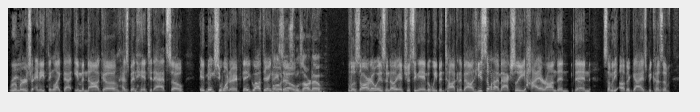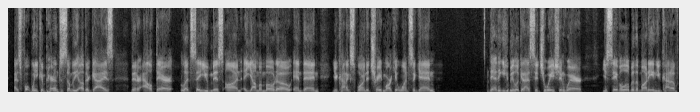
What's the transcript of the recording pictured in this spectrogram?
rumors or anything like that. Imanaga has been hinted at. So it makes you wonder if they go out there and Jesus go to Luzardo. Luzardo is another interesting name that we've been talking about. He's someone I'm actually higher on than than some of the other guys because of as far when you compare them to some of the other guys that are out there. Let's say you miss on a Yamamoto and then you're kind of exploring the trade market once again then I think you could be looking at a situation where you save a little bit of the money and you kind of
